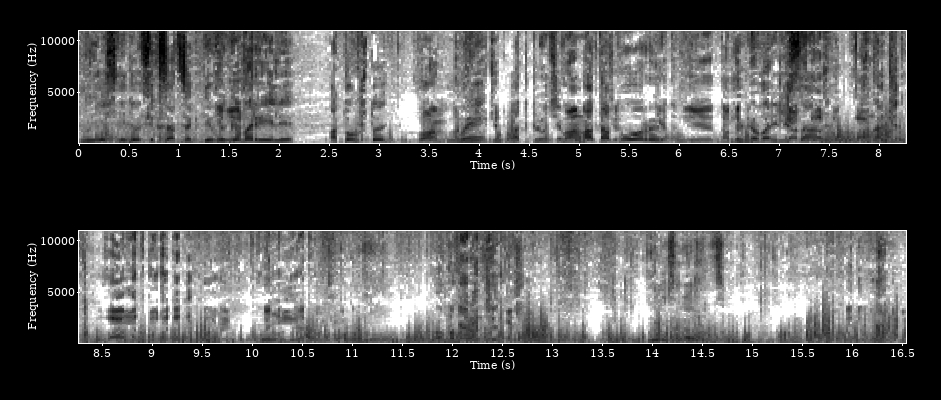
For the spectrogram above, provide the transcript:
Но есть видеофиксация, где вы говорили о том, что Вам мы отключат- отключим вам от опоры. Нет, э, там Вы говорили сами. сказал, вам, Значит, вам отключат от опоры, а не мы отключим от опоры. вам отключат. Почему? Есть разница. Я думаю, что это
